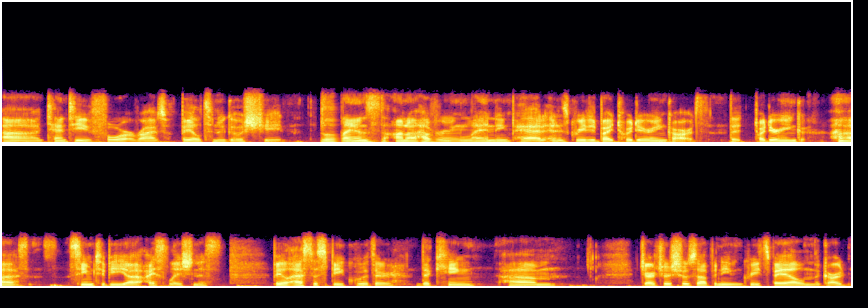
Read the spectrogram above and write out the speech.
uh, Tantive 4 arrives with Bail to negotiate. lands on a hovering landing pad and is greeted by Toydarian guards. The Toydarian uh, seem to be uh, isolationists. Bail asks to speak with the king. Um, Jar Jar shows up and he greets Bail, and the guard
